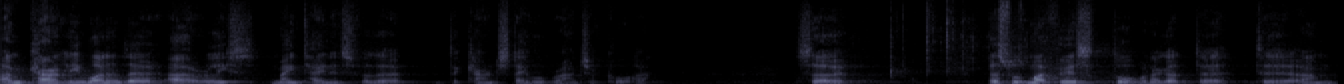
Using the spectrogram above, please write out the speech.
I'm currently one of the uh, release maintainers for the, the current stable branch of Koha. So this was my first thought when I got to, to um,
